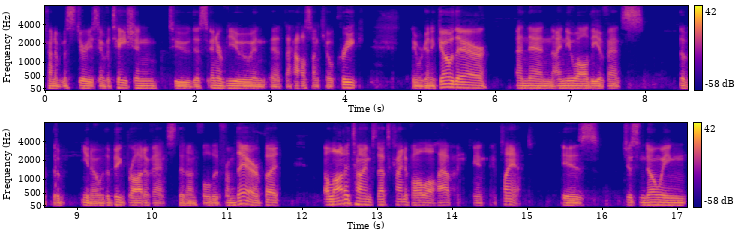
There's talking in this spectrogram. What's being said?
kind of mysterious invitation to this interview in, at the house on Kill Creek. They were going to go there, and then I knew all the events, the the you know the big broad events that unfolded from there. But a lot of times, that's kind of all I'll have in, in planned is just knowing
